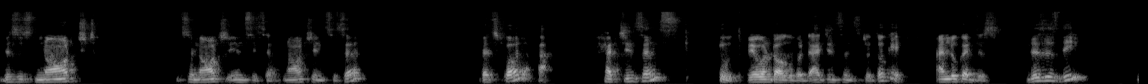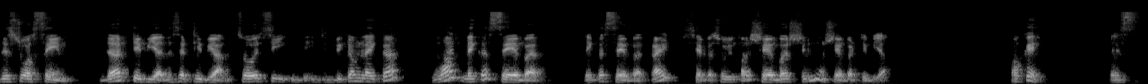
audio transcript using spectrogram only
this is notched, it's a notched incisor, notched incisor. That's called Hutchinson's tooth. We're going to talk about Hutchinson's tooth. Okay. And look at this. This is the, this was same. The tibia, this is a tibia. So see, it become like a, what? Like a saber. Like a saber, right? Saber. So we call saber shin or saber tibia. Okay. Yes.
